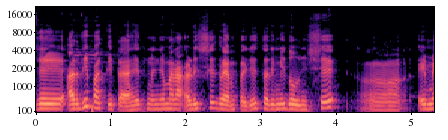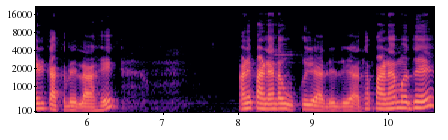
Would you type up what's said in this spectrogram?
जे अर्धी पाकिटं आहेत म्हणजे मला अडीचशे ग्रॅम पाहिजे तरी मी दोनशे एम एल टाकलेलं आहे. आणि पाण्याला उकळी आलेली आहे. आता पाण्यामध्ये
